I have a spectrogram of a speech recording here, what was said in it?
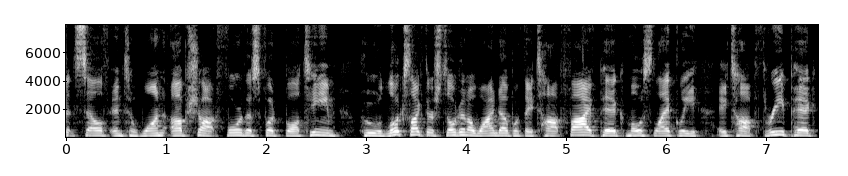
itself into one upshot for this football team who looks like they're still going to wind up with a top five pick, most likely a top three pick.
